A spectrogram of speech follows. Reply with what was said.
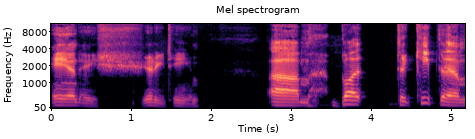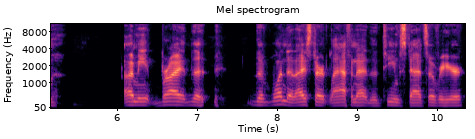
and a shitty team. Um, but to keep them, I mean, Brian, the the one that I start laughing at the team stats over here.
